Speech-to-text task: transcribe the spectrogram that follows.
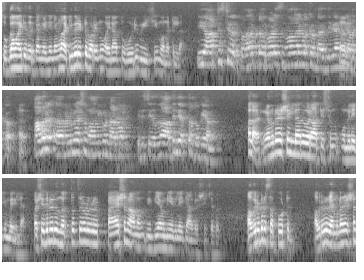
സുഖമായിട്ട് തീർക്കാൻ കഴിഞ്ഞത്. ഞങ്ങൾ അടിവരിട്ട് പറയുന്നു അതിനകത്ത് ഒരു വീഴ്ചയും വന്നിട്ടില്ല. ഈ ആർട്ടിസ്റ്റുകൾ പ്രധാനപ്പെട്ട ഒരുപാട് സിനിമാ താരങ്ങളൊക്കെ ഉണ്ടായിരുന്നു ദിവ്യാംഗി അതെ. അടക്കം. അവർ വാങ്ങിക്കൊണ്ടാണോ ഇത് ചെയ്തത്? അതിന്റെ എത്ര തുകയാണ്? അല്ല റെമുനറേഷൻ ഇല്ലാതെ ഒരു ആർട്ടിസ്റ്റും ഒന്നിലേക്കും വരില്ല. പക്ഷെ ഇതിനൊരു നൃത്തത്തിനുള്ളൊരു പാഷനാണ് ദിവ്യ ഉണ്ണി ഇതിലേക്ക് ആകർഷിച്ചത്. അവരുടെ ഒരു സപ്പോർട്ട് അവരുടെ റെമുനറേഷൻ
